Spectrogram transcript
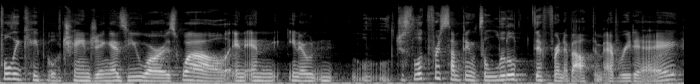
fully capable of changing as you are as well. And and you know just look for something that's a little different about them every day.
